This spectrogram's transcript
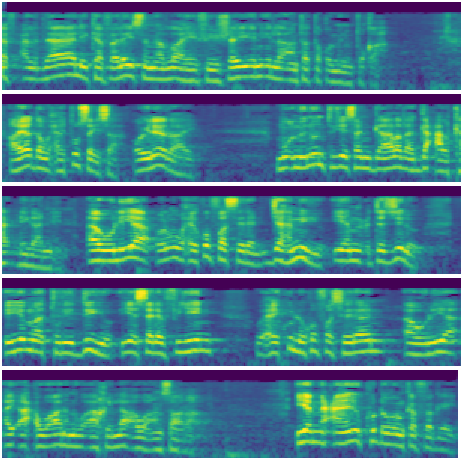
yafcal dalika falaysa min allahi fii shayin ila an tattaquu minhum tuqaa aayaddan waxay tusaysaa ooy leedahay mu'miniintu yaysan gaalada gacal ka dhiganin. Awliyaa culumadu waxay ku fasireen jahmiyo iyo muctasilo iyo maturidiyo iyo salafiyiin. Waxay kulli ku fasireen awliyaa ay acwaanan wa akhilaa wa ansaara. Iyo macaani ku dhowoon ka fogeyn.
